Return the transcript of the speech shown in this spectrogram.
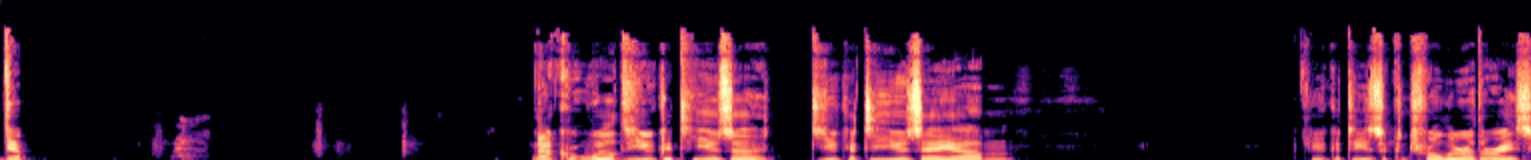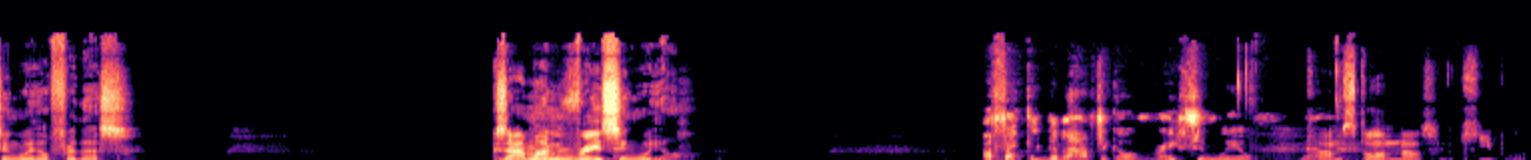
Yep. Now, Will, do you get to use a? Do you get to use a? Um. Do you get to use a controller or the racing wheel for this? Because I'm on racing wheel. I think I'm gonna have to go on racing wheel. now. I'm still on mouse and keyboard.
